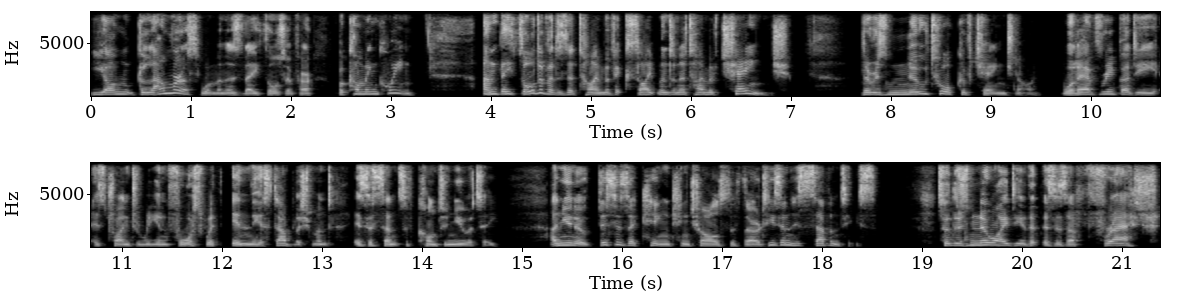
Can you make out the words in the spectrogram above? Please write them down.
young, glamorous woman, as they thought of her, becoming queen. And they thought of it as a time of excitement and a time of change. There is no talk of change now. What everybody is trying to reinforce within the establishment is a sense of continuity. And, you know, this is a king, King Charles III. He's in his 70s. So there's no idea that this is a fresh,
